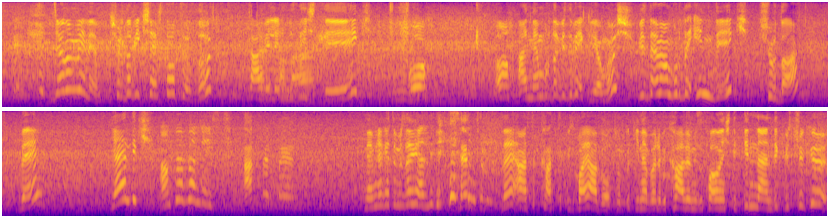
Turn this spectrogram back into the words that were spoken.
Canım benim. Şurada Big Chef'te oturduk. Kahvelerimizi içtik. Oh. Oh, annem burada bizi bekliyormuş. Biz de hemen burada indik. Şurada. Ve geldik. Antwerpen'deyiz. Antwerpen Memleketimize geldik. Center. Ve artık kalktık biz bayağı bir oturduk. Yine böyle bir kahvemizi falan içtik, dinlendik. Biz çünkü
